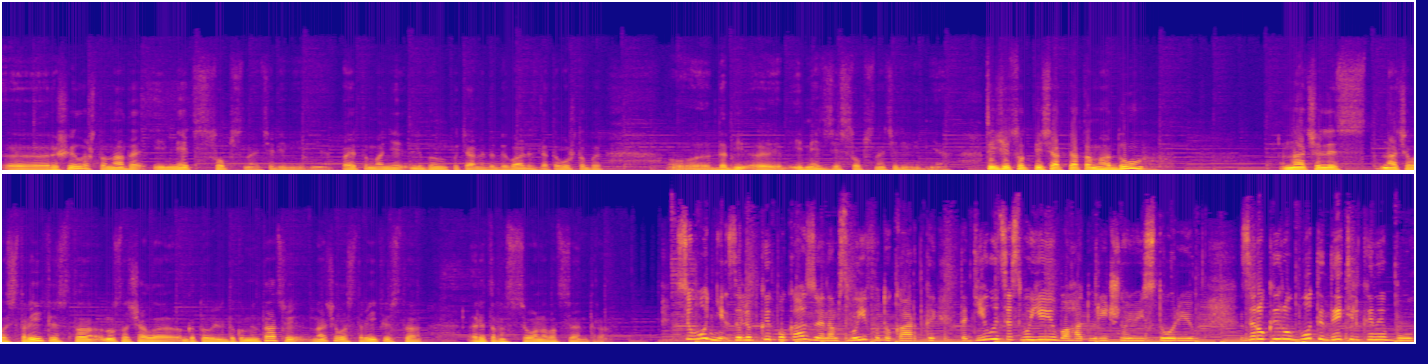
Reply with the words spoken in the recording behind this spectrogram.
э, решила, что надо иметь собственное телевидение. Поэтому они любыми путями добивались для того, чтобы э, доби- э, иметь здесь собственное телевидение. В 1955 году начались, началось строительство, ну, сначала готовили документацию, началось строительство ретрансляционного центра. Сьогодні залюбки показує нам свої фотокартки та ділиться своєю багаторічною історією. За роки роботи де тільки не був,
